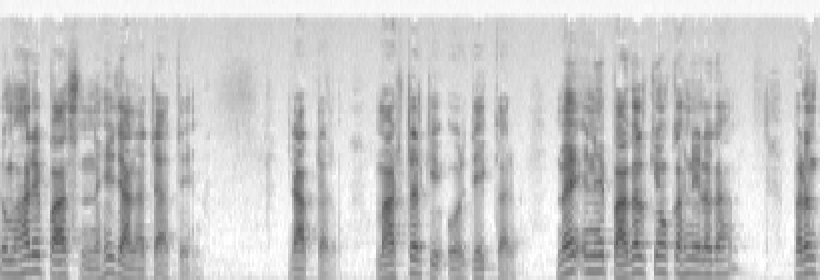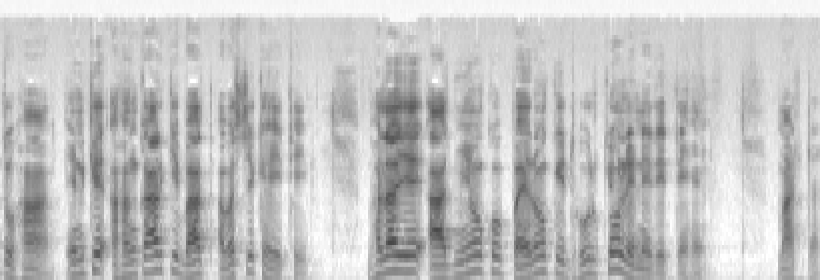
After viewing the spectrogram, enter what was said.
तुम्हारे पास नहीं जाना चाहते। डॉक्टर, मास्टर की ओर देखकर मैं इन्हें पागल क्यों कहने लगा? परंतु हाँ इनके अहंकार की बात अवश्य कही थी। भला ये आदमियों को पैरों की धूल क्यों लेने देते हैं? मास्टर,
